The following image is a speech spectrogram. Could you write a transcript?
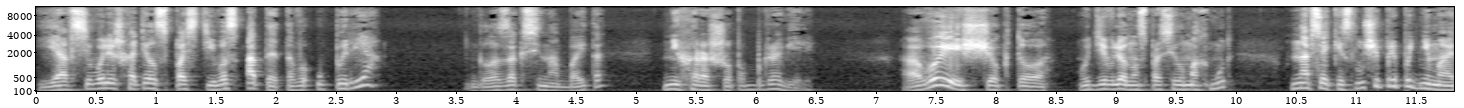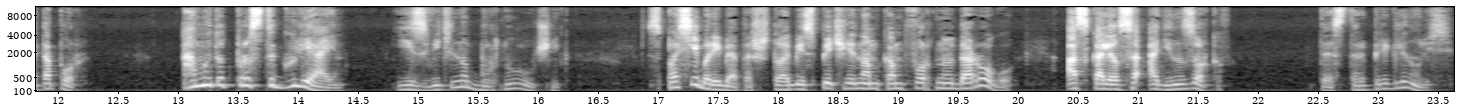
я всего лишь хотел спасти вас от этого упыря». Глаза Ксенобайта нехорошо побагровели. «А вы еще кто?» — удивленно спросил Махмуд, на всякий случай приподнимая топор. «А мы тут просто гуляем», — язвительно буркнул лучник. «Спасибо, ребята, что обеспечили нам комфортную дорогу», — оскалился один из орков. Тестеры переглянулись.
